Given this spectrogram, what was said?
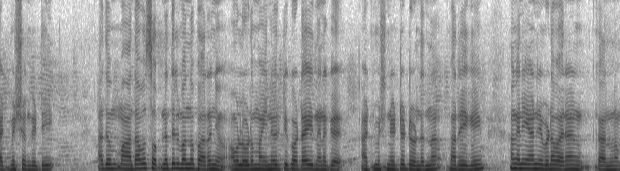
അഡ്മിഷൻ കിട്ടി. അത് മാതാവ് സ്വപ്നത്തിൽ വന്ന് പറഞ്ഞു അവളോട് മൈനോറിറ്റി കോട്ടായി നിനക്ക് അഡ്മിഷൻ ഇട്ടിട്ടുണ്ടെന്ന് പറയുകയും അങ്ങനെയാണ് ഇവിടെ വരാൻ കാരണം.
